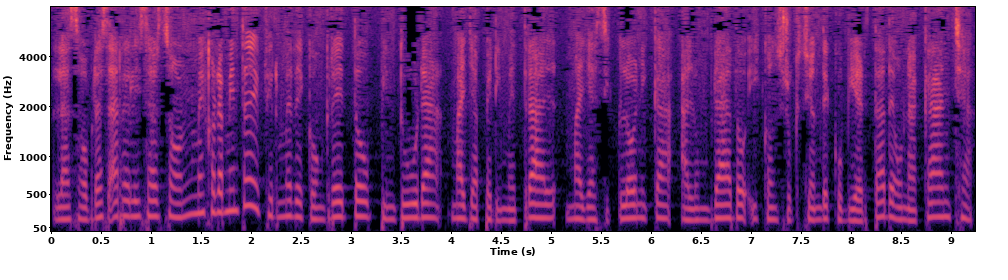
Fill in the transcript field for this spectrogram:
Las obras a realizar son mejoramiento de firme de concreto, pintura, malla perimetral, malla ciclónica, alumbrado y construcción de cubierta de una cancha.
